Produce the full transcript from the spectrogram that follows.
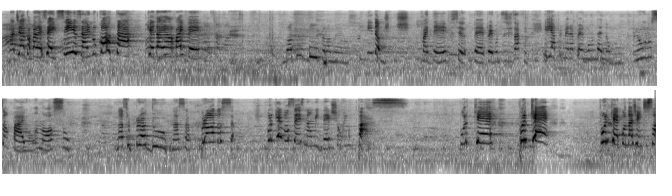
Não adianta aparecer incisa e não cortar. Porque daí ela vai ver. Bota um bu, pelo menos. Então, gente, vai ter é, perguntas de desafio. E a primeira pergunta é do Bruno Sampaio, o nosso, Nosso produto. nossa produção. Por que vocês não me deixam em paz? Por quê? Por quê? Porque quando a gente só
